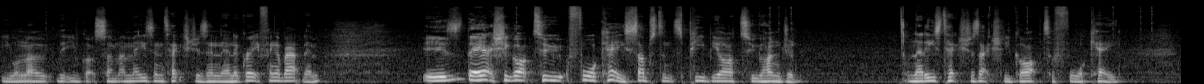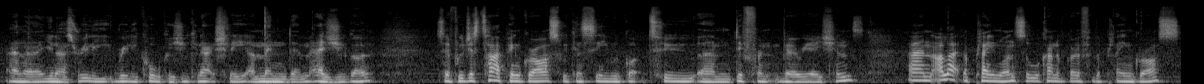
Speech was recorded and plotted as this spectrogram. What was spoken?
you'll know that you've got some amazing textures in there. And the great thing about them is they actually got to 4K, Substance PBR 200. Now, these textures actually go up to 4K. And, uh, you know, it's really, really cool because you can actually amend them as you go. So if we just type in grass, we can see we've got two um, different variations. And I like the plain one, so we'll kind of go for the plain grass.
